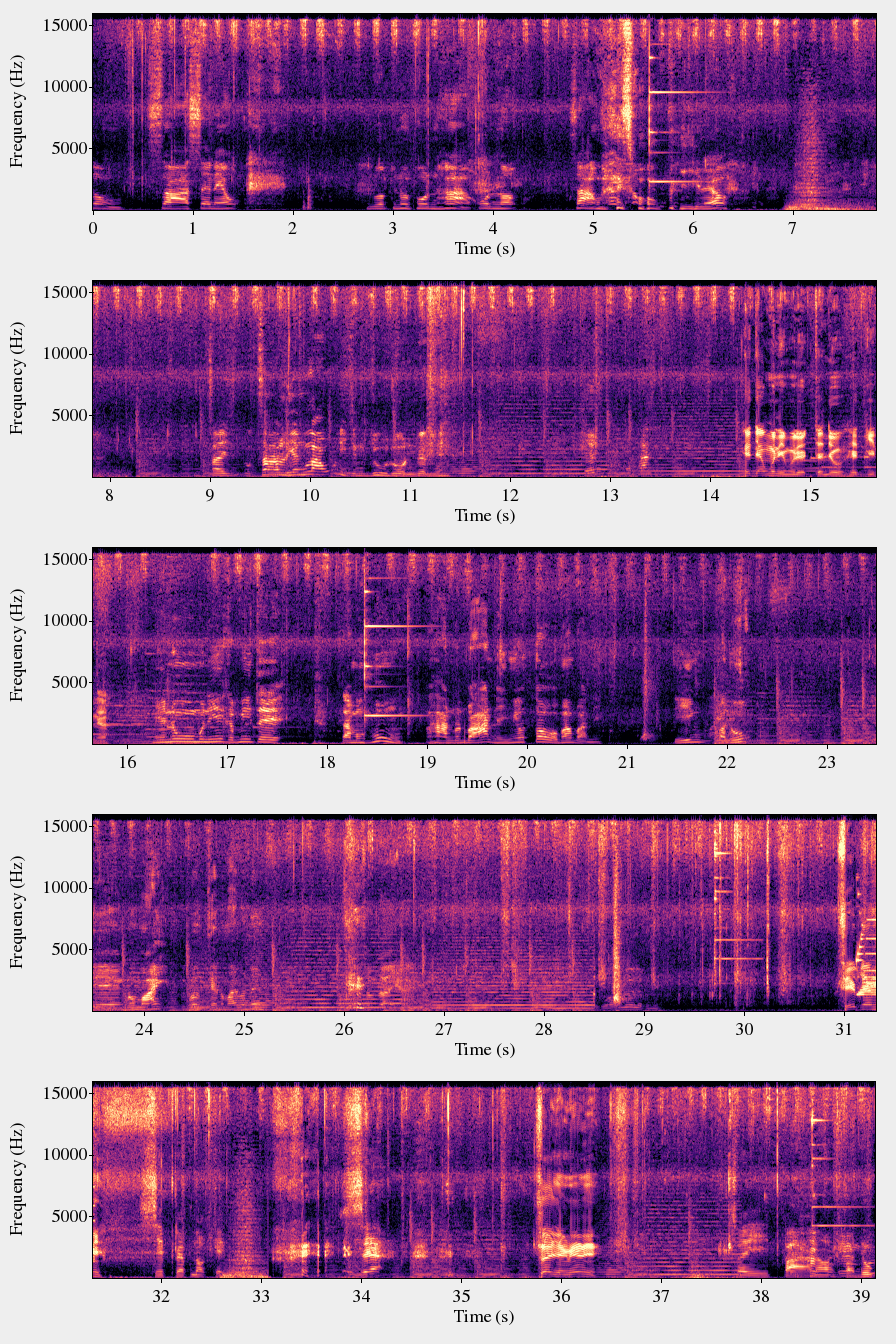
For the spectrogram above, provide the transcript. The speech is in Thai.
ส่งซาเซเนลรวมจำนวนพลห้าคนเนาะสร้างมาได้สองปีแล้ว ใส่ลูกซาเลี้ยงเล้านี่จึงอยู่โดนแบบนี้เฮ็ดพันเฮ็ดยังมื้อนี้มื้อนี้จะอยู่เฮ็ดกินฮะเมนูมื้อนี้ก็มีแต่ตำบักหุ่งอาหารบ้านๆนี่มีออโต้มาบัดนี้ปิ้งปลาดุกแกงหน่อไม้ไปเพิ่มแกงหน่อไม้มาหนึงสำไรอะหั ซฟยังนี่เซฟแป๊บเนอกเก่งแซะใส่ยังนี้นี่ใส่ปลาเนาะปลาดุก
